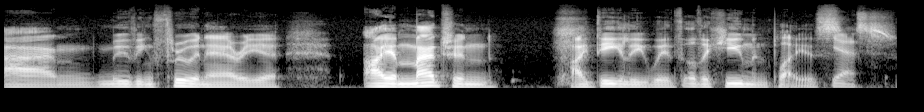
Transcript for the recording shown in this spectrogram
and moving through an area. I imagine, ideally, with other human players Yes.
